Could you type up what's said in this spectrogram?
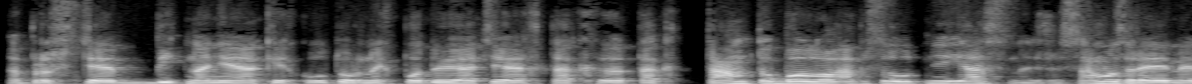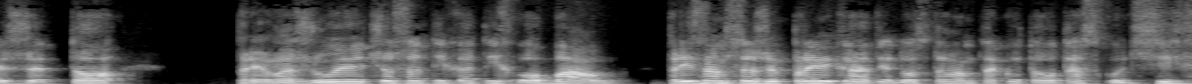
a proste byť na nejakých kultúrnych podujatiach, tak, tak tam to bolo absolútne jasné, že samozrejme, že to prevažuje. Čo sa týka tých obav, priznám sa, že prvýkrát ja dostávam takúto otázku, či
